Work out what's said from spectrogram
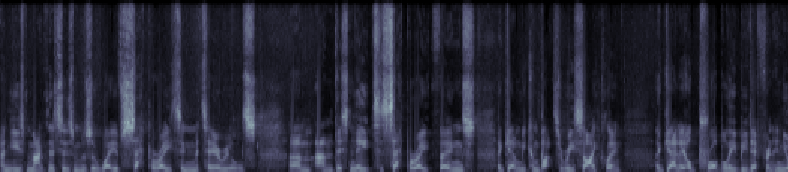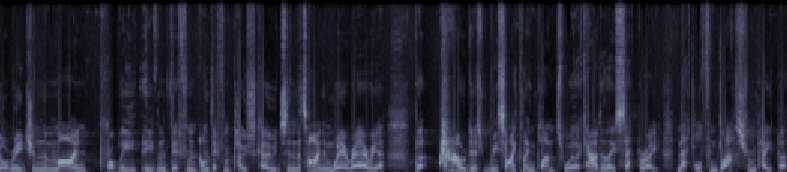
and use magnetism as a way of separating materials. Um, and this need to separate things, again, we come back to recycling. Again, it'll probably be different in your region than mine, probably even different on different postcodes in the Tyne and Wear area. But how does recycling plants work? How do they separate metal from glass from paper?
